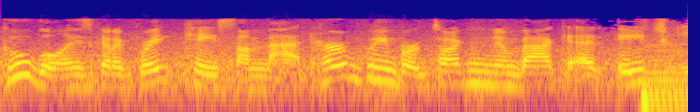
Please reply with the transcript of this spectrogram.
Google, and he's got a great case on that. Herb Greenberg talking to him back at HQ.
